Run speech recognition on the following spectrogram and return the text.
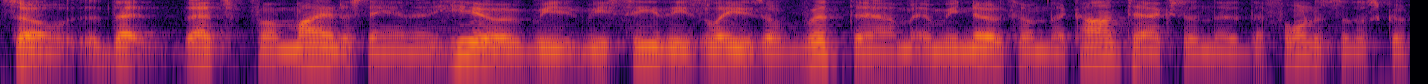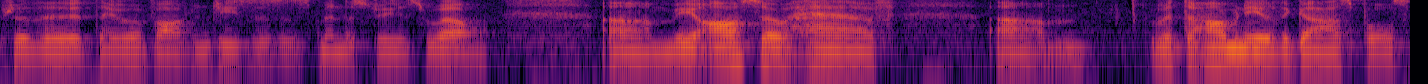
so that, that's from my understanding. And here we, we see these ladies are with them, and we know from the context and the, the fullness of the scripture that they were involved in Jesus' ministry as well. Um, we also have, um, with the harmony of the Gospels,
